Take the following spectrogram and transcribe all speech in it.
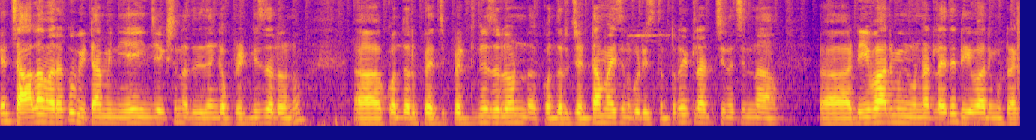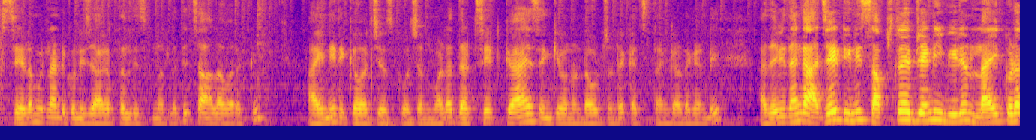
కానీ చాలా వరకు విటామిన్ ఏ ఇంజెక్షన్ అదేవిధంగా ప్రెడ్నిజలోను కొందరు ప్రెడ్నిజలోన్ కొందరు జెంటామైసిన్ కూడా ఇస్తుంటారు. ఇట్లాంటి చిన్న చిన్న డీవార్మింగ్ ఉన్నట్లయితే డీవార్మింగ్ డ్రగ్స్ చేయడం ఇట్లాంటి కొన్ని జాగ్రత్తలు తీసుకున్నట్లయితే చాలా వరకు ఐని రికవర్ చేసుకోవచ్చు అనమాట దట్స్ ఇట్ గాయస్ ఇంకేమైనా డౌట్స్ ఉంటే ఖచ్చితంగా అడగండి. అదేవిధంగా అజయ్ టీని సబ్స్క్రైబ్ చేయండి. ఈ వీడియోని లైక్ కూడా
